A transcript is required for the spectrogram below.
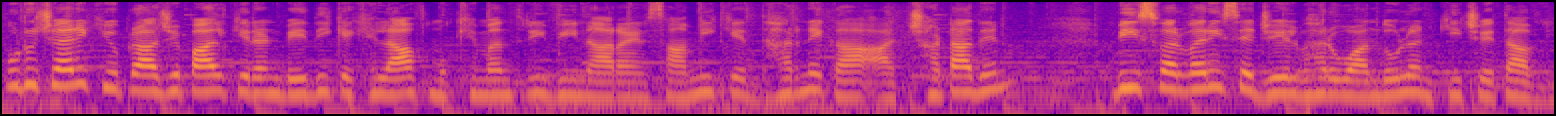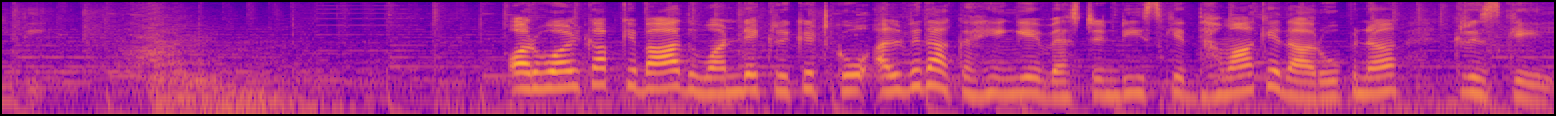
पुडुचेरी की उपराज्यपाल किरण बेदी के खिलाफ मुख्यमंत्री वी नारायण सामी के धरने का आज छठा दिन। 20 फरवरी से जेल भरो आंदोलन की चेतावनी दी। और वर्ल्ड कप के बाद वनडे क्रिकेट को अलविदा कहेंगे वेस्टइंडीज के धमाकेदार ओपनर क्रिस गेल।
